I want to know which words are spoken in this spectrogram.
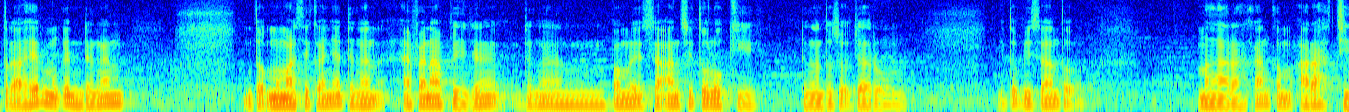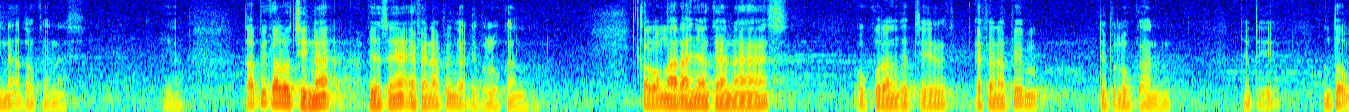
terakhir mungkin dengan untuk memastikannya dengan FNAB jadi dengan pemeriksaan sitologi dengan tusuk jarum. Itu bisa untuk mengarahkan ke arah jinak atau ganas. Ya. Tapi kalau jinak biasanya FNAP nggak diperlukan. Kalau ngarahnya ganas, ukuran kecil, FNAP diperlukan. Jadi untuk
